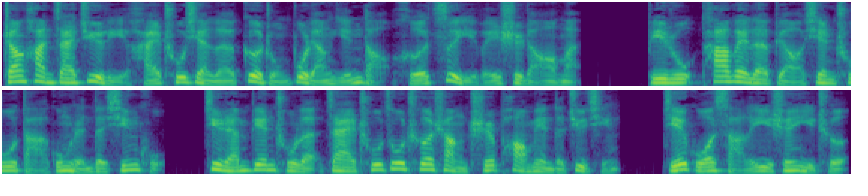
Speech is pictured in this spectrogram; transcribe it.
张翰在剧里还出现了各种不良引导和自以为是的傲慢，比如他为了表现出打工人的辛苦，竟然编出了在出租车上吃泡面的剧情，结果洒了一身一车。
